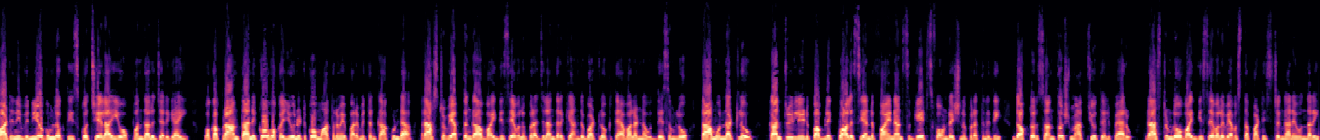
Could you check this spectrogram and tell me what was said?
వాటిని వినియోగంలోకి తీసుకొచ్చేలా ఈ ఒప్పందాలు జరిగాయి. ఒక ప్రాంతానికో ఒక యూనిట్కో మాత్రమే పరిమితం కాకుండా రాష్ట్ర వ్యాప్తంగా వైద్య సేవలు ప్రజలందరికీ అందుబాటులోకి తేవాలన్న ఉద్దేశంలో తామున్నట్లు country lead public policy and finance Gates foundation ప్రతినిధి డాక్టర్ సంతోష్ మాథ్యూ తెలిపారు. రాష్ట్రంలో వైద్య సేవల వ్యవస్థ పటిష్టంగానే ఉందని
